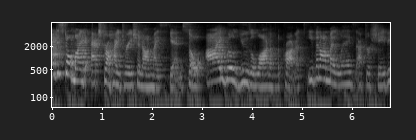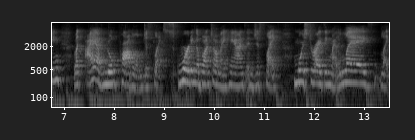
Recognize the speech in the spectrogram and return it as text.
I just don't mind extra hydration on my skin. So I will use a lot of the product, even on my legs after shaving. Like I have no problem just like squirting a bunch on my hands and just like moisturizing my legs, like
